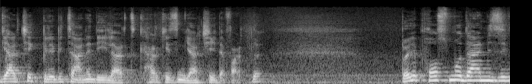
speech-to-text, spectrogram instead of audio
Gerçek bile bir tane değil artık. Herkesin gerçeği de farklı. Böyle postmodernizm,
